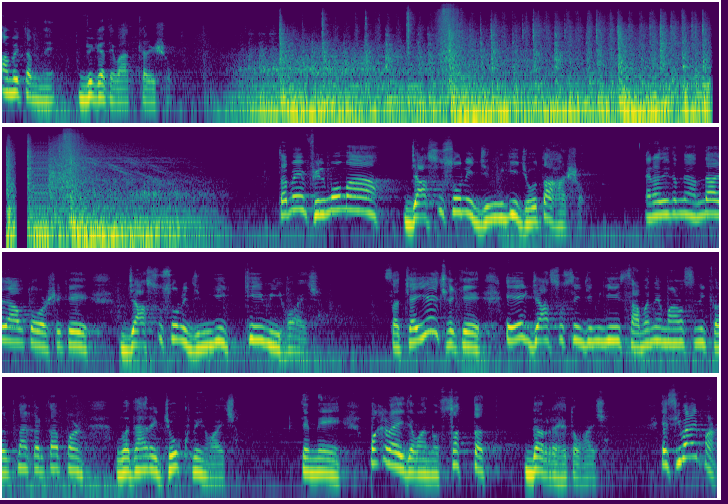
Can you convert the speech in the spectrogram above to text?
અમે તમને વિગતે વાત કરીશું. તમે ફિલ્મોમાં જાસૂસોની જિંદગી જોતા હશો. એનાથી તમને અંદાજ આવતો હશે કે જાસૂસોની જિંદગી કેવી હોય છે. સચ્ચાઈ એ છે કે એક જાસૂસની જિંદગી સામાન્ય માણસની કલ્પના કરતાં પણ વધારે જોખમી હોય છે. તેમને પકડાઈ જવાનો સતત ડર રહેતો હોય છે. એ સિવાય પણ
